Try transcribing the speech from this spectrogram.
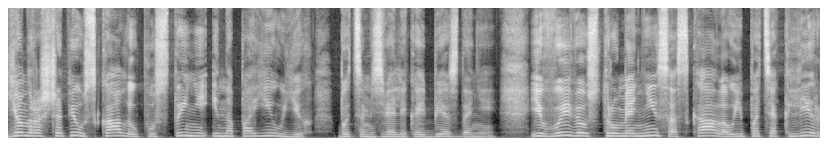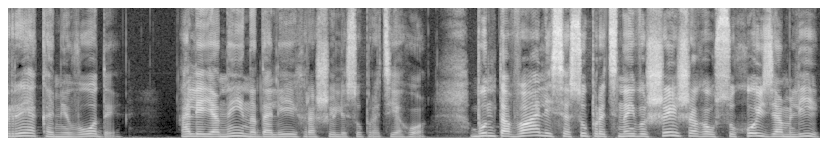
Ён расчапіў скалы ў пустыні і напаіў іх быццам з вялікай бездані і вывеў струмяні са скалаў і пацяклі рэкамі воды. Але яны надалей грашылі супраць яго. Бунтаваліся супраць найвышэйшага ў сухой зямлі.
